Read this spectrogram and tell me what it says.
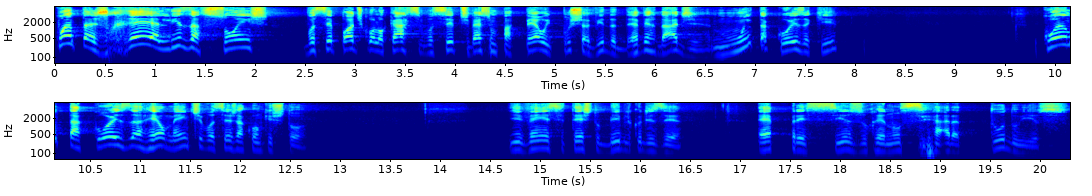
quantas realizações você pode colocar, se você tivesse um papel e puxa vida, é verdade, muita coisa aqui. Quanta coisa realmente você já conquistou? E vem esse texto bíblico dizer: é preciso renunciar a tudo isso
